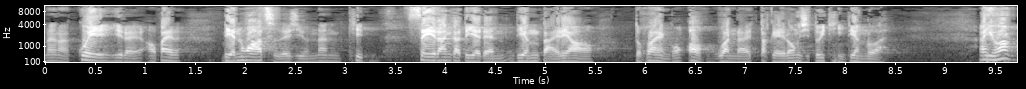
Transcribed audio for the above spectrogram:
咱啊过迄个后摆莲花池的时阵，咱去洗咱家己的莲莲台了，后就发现讲，哦，原来大家拢是对天顶落来。啊，有啊，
